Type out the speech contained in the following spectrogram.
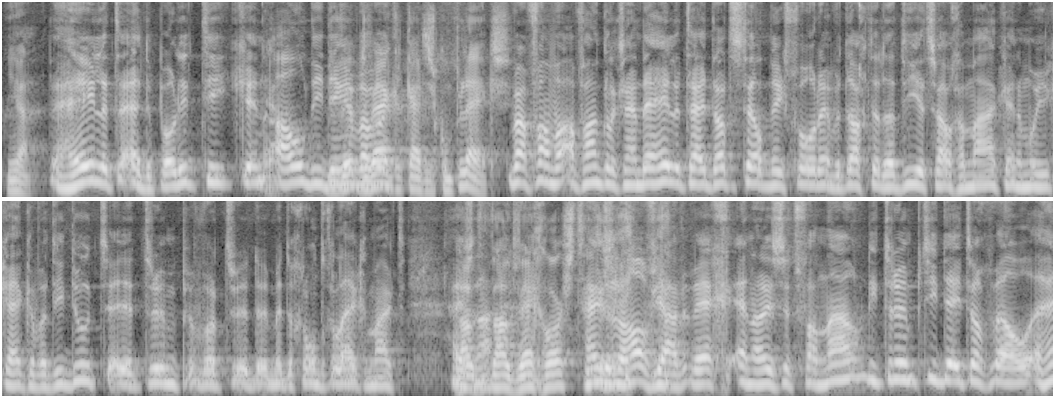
Ja. De hele tijd, de politiek en al die De, dingen de waar we- werkelijkheid is complex. waarvan we afhankelijk zijn de hele tijd. Dat stelt niks voor en we dachten dat die het zou gaan maken. En dan moet je kijken wat die doet. Eh, Trump wordt eh, de- met de grond gelijk gemaakt. Hij is Wout, Wout Weghorst. hij is een half jaar weg en dan is het van, nou, die Trump die deed toch wel hè,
